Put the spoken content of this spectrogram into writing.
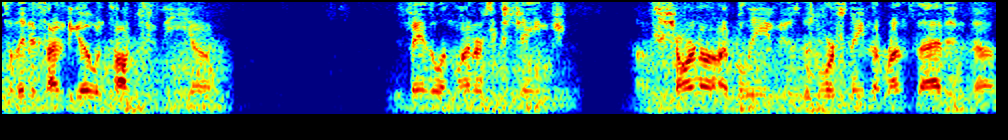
So they decided to go and talk to the um, Phandalin Miners Exchange Sharna, I believe, is the dwarf's name that runs that, and uh,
